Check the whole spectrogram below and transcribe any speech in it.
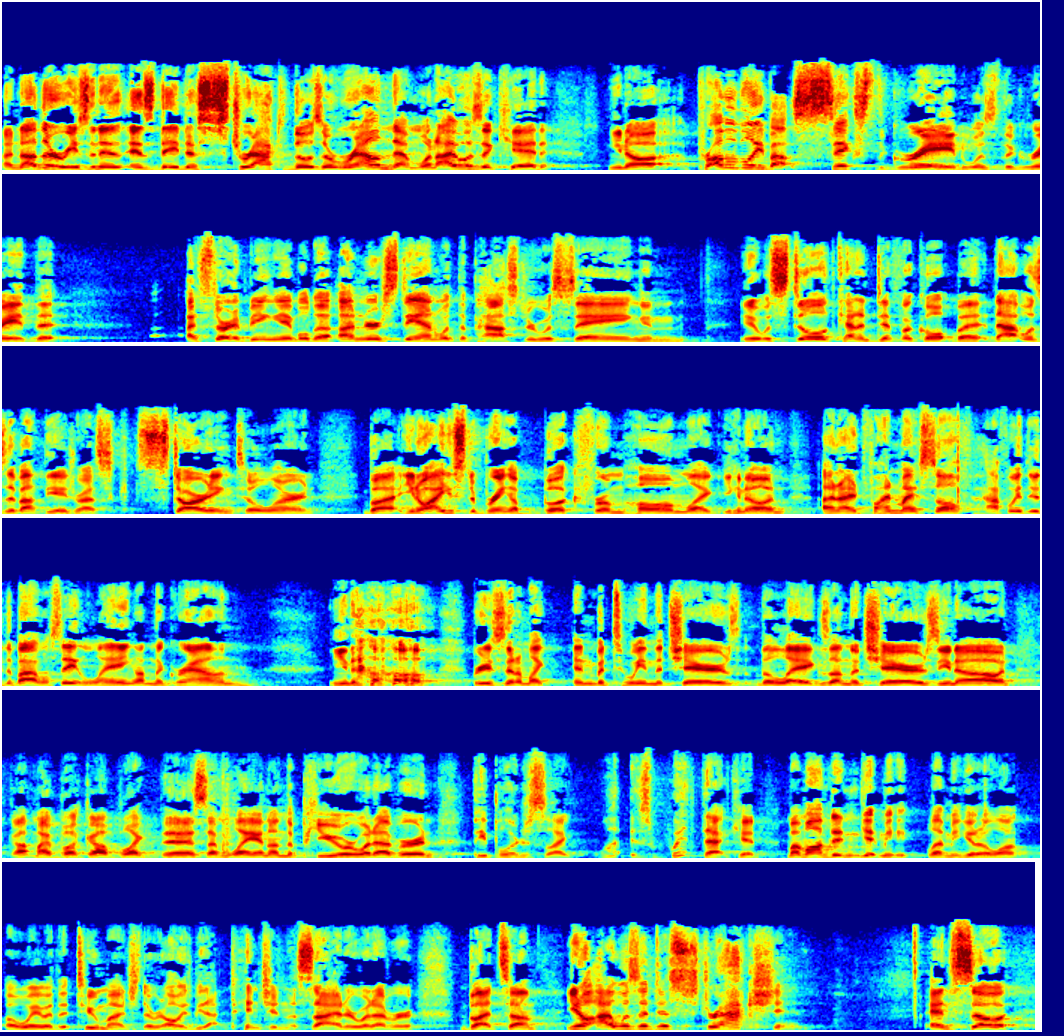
Another reason is, is they distract those around them. When I was a kid, you know, probably about sixth grade was the grade that I started being able to understand what the pastor was saying and it was still kind of difficult, but that was about the age where I was starting to learn. But, you know, I used to bring a book from home, like, you know, and, and I'd find myself halfway through the Bible study laying on the ground, you know. Pretty soon I'm like in between the chairs, the legs on the chairs, you know, and got my book up like this. I'm laying on the pew or whatever, and people are just like, what is with that kid? My mom didn't get me, let me get along, away with it too much. There would always be that pinch in the side or whatever. But, um, you know, I was a distraction. And so,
